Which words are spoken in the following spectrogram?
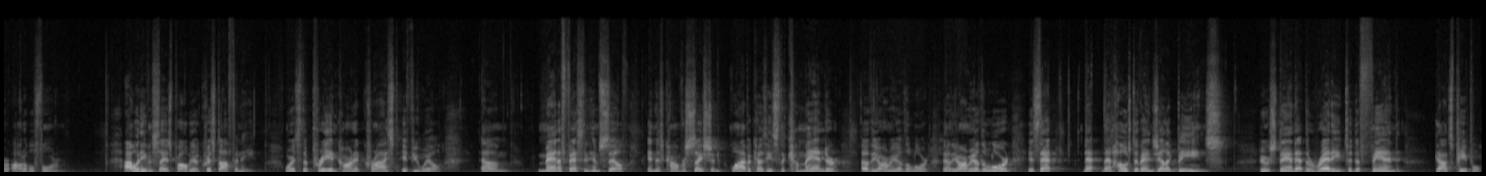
or audible form. I would even say it's probably a Christophany, where it's the pre incarnate Christ, if you will, um, manifesting himself in this conversation. Why? Because he's the commander of the army of the Lord. Now, the army of the Lord is that, that, that host of angelic beings who stand at the ready to defend God's people.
